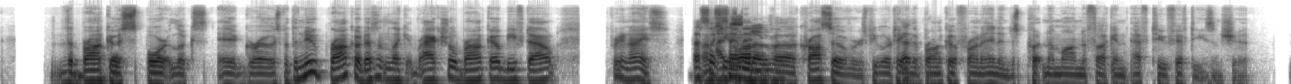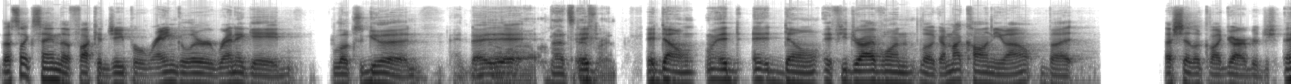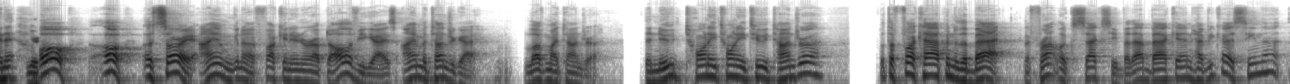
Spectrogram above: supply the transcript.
The Bronco Sport looks uh, gross, but the new Bronco doesn't look actual Bronco beefed out. It's pretty nice. That's I'm like seeing a lot of uh, crossovers. People are taking That- the Bronco front end and just putting them on the fucking F two fifties and shit. that's like saying the fucking Jeep Wrangler Renegade looks good. It, it- Oh, that's different. It don't. It it don't. If you drive one, look, I'm not calling you out, but that shit look like garbage. And it, You're- oh, oh, oh, sorry. I am gonna fucking interrupt all of you guys. I'm a Tundra guy. Love my Tundra. The new 2022 Tundra. What the fuck happened to the back? The front looks sexy, but that back end, have you guys seen that?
